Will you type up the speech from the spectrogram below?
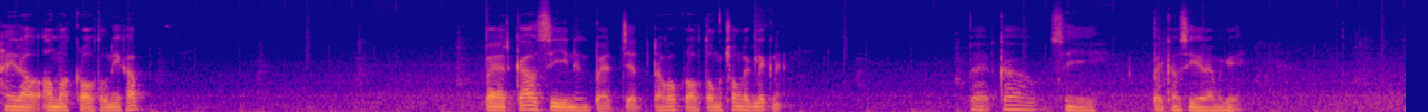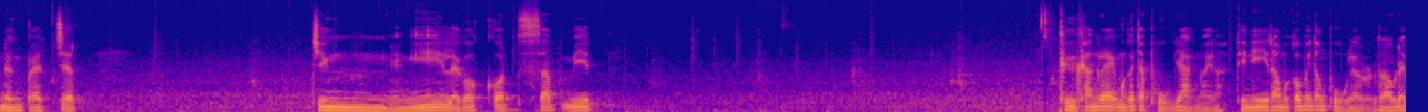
ให้เราเอามากรอกตรงนี้ครับ894187เราก็กรอกตรงช่องเล็กๆเนี่ย894 894 อะไรเมื่อกี้187 จึงอย่างนี้แล้วก็กด submit คือครั้งแรกมันก็จะผูกยากหน่อยเนาะทีนี้เราก็ไม่ต้องผูกแล้ว เราได้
